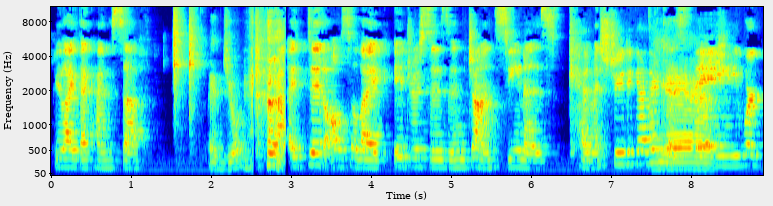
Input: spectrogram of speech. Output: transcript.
if you like that kind of stuff. Enjoy. I did also like Idris's and John Cena's chemistry together because Yes. they were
